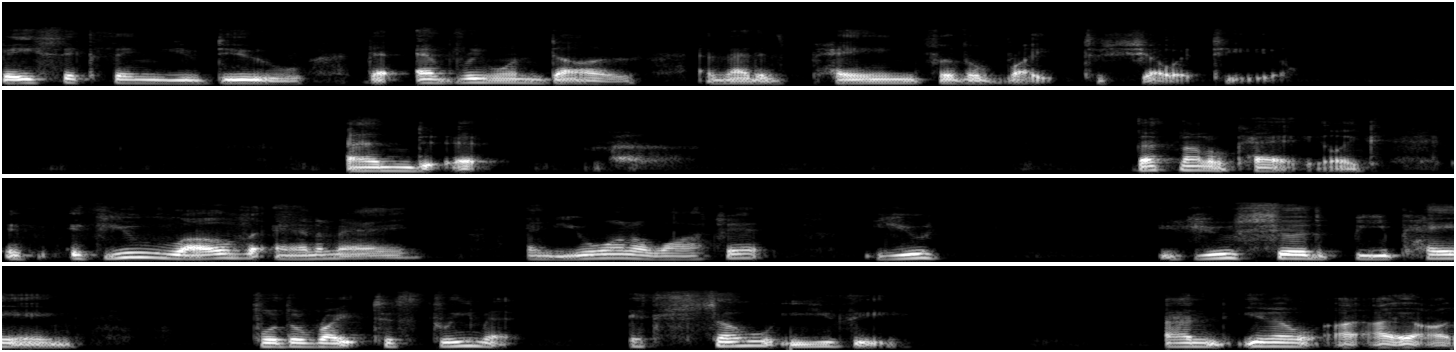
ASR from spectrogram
basic thing you do that everyone does and that is paying for the right to show it to you. And it, that's not okay. Like if if you love anime and you want to watch it you you should be paying for the right to stream it it's so easy. And you know I, I uh,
